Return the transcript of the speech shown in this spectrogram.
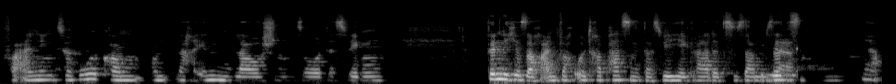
vor allen Dingen zur Ruhe kommen und nach innen lauschen. So deswegen finde ich es auch einfach ultra passend, dass wir hier gerade zusammen sitzen. Ja. ja.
